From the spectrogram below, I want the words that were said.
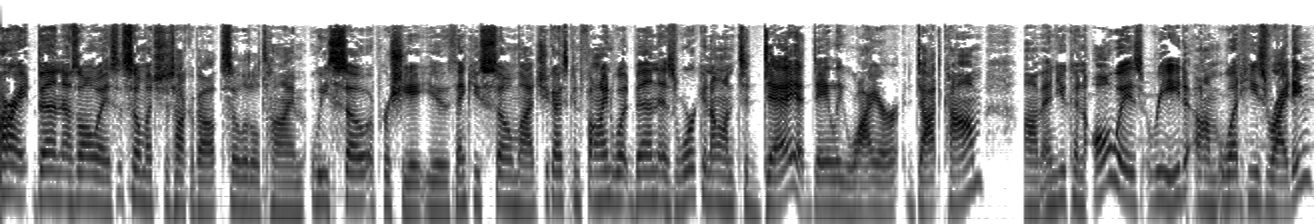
All right, Ben, as always, so much to talk about, so little time. We so appreciate you. Thank you so much. You guys can find what Ben is working on today at dailywire.com. Um, and you can always read um, what he's writing.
